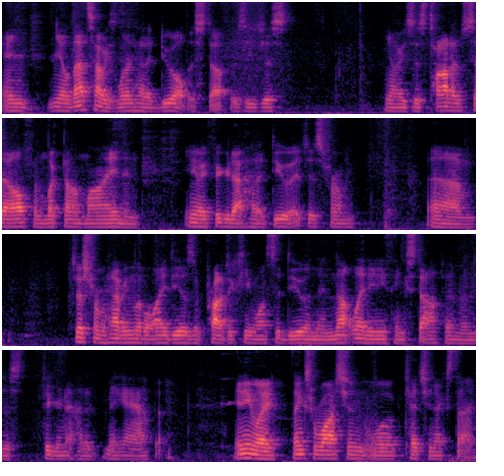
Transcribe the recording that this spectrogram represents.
And you know, that's how he's learned how to do all this stuff. Is he just, you know, he's just taught himself and looked online and you know he figured out how to do it just from, um, just from having little ideas of projects he wants to do and then not letting anything stop him and just figuring out how to make it happen. Anyway, thanks for watching. We'll catch you next time.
